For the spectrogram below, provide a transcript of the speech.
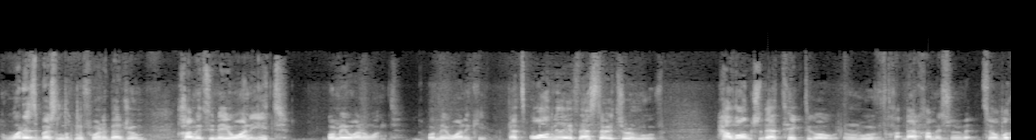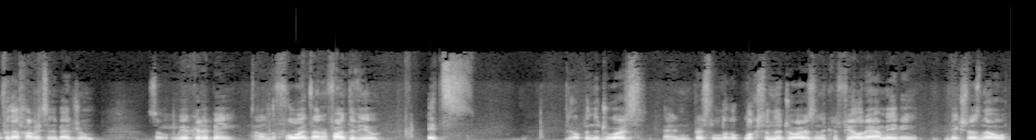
What is the person looking for in a bedroom? Chametz you may want to eat, or may want to want, or may want to keep. That's all really it's necessary to remove. How long should that take to go remove that chametz from, to look for that chametz in the bedroom? So where could it be? It's on the floor. It's on in front of you. It's you open the drawers, and the person looks in the drawers and can feel around. Maybe make sure there's no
